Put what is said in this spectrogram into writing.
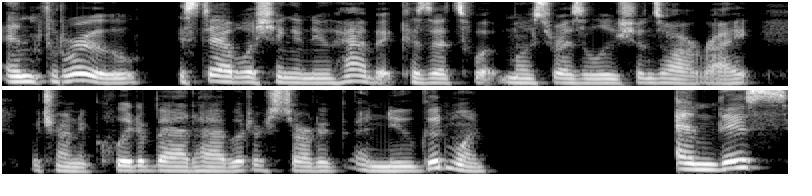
and through establishing a new habit, because that's what most resolutions are, right? We're trying to quit a bad habit or start a, a new good one. And this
